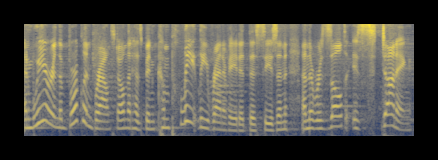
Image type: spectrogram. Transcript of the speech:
And we are in the Brooklyn brownstone that has been completely renovated this season, and the result is stunning.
